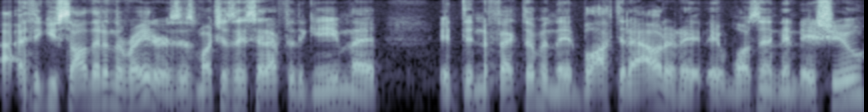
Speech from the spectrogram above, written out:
I think you saw that in the Raiders, as much as they said after the game that it didn't affect them and they had blocked it out and it, it wasn't an issue.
